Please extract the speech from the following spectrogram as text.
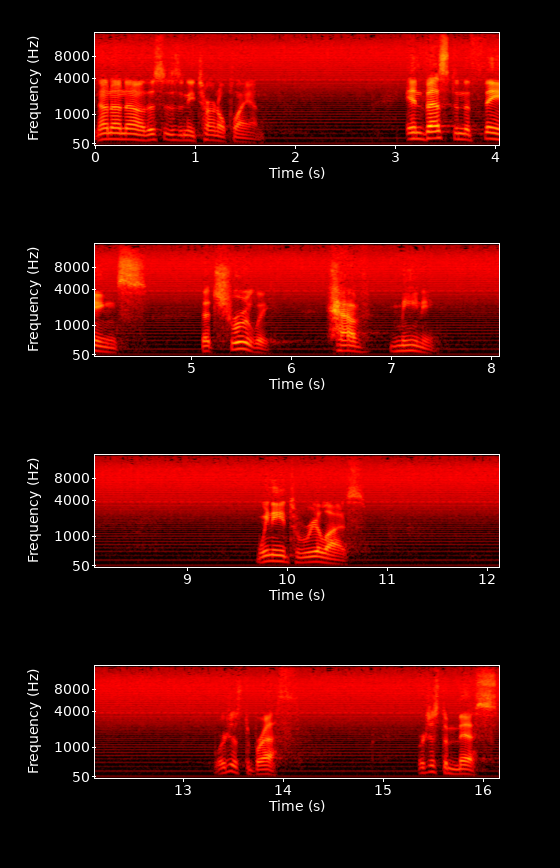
No, no, no. This is an eternal plan. Invest in the things that truly have meaning. We need to realize we're just a breath, we're just a mist.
